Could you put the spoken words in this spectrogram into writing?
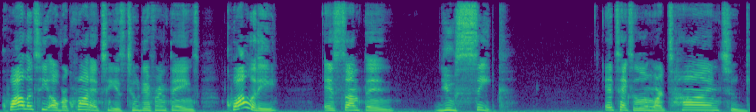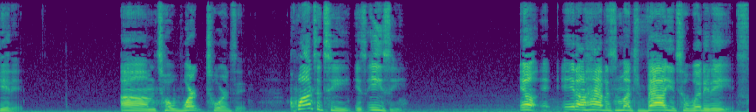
Quality over quantity is two different things. Quality is something you seek. It takes a little more time to get it. Um to work towards it. Quantity is easy. It don't, it don't have as much value to what it is.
